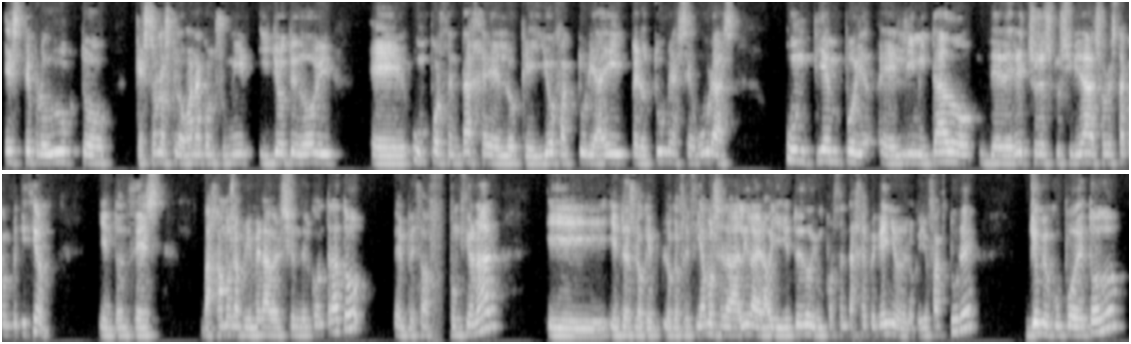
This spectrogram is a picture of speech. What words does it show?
este producto que son los que lo van a consumir y yo te doy eh, un porcentaje de lo que yo facture ahí, pero tú me aseguras un tiempo eh, limitado de derechos de exclusividad sobre esta competición? Y entonces bajamos la primera versión del contrato, empezó a funcionar y, entonces lo que, lo que ofrecíamos a la liga era, oye, yo te doy un porcentaje pequeño de lo que yo facture, yo me ocupo de todo,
